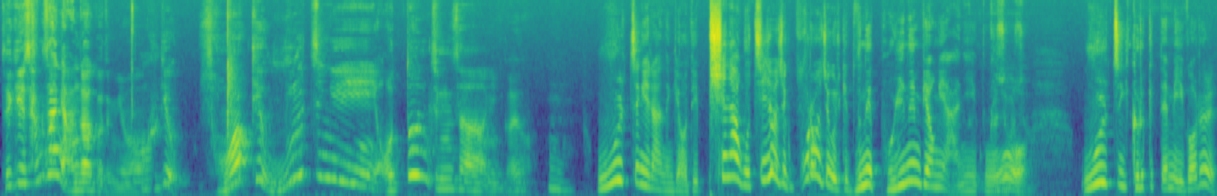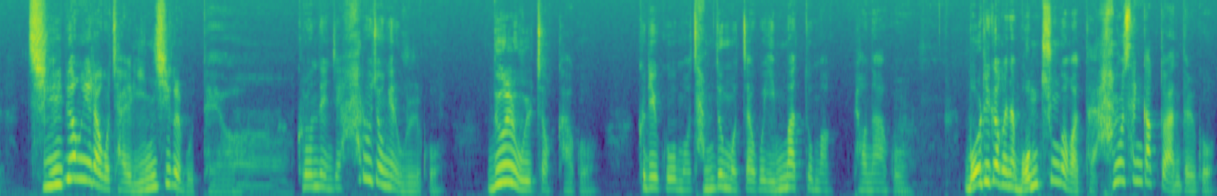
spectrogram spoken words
되게 상상이 안 가거든요. 그게 정확히 우울증이 어떤 증상인가요? 음. 우울증이라는 게 어디 피나고 찢어지고 부러지고 이렇게 눈에 보이는 병이 아니고 그죠, 그죠. 우울증이 그렇기 때문에 이거를 질병이라고 잘 인식을 못 해요. 아, 그런데 이제 하루 종일 울고 늘 울적하고 그리고 뭐 잠도 못 자고 입맛도 막 변하고 머리가 그냥 멈춘 것 같아요. 아무 생각도 안 들고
